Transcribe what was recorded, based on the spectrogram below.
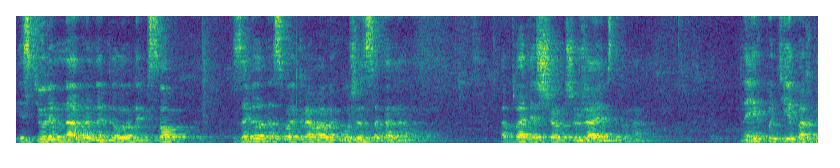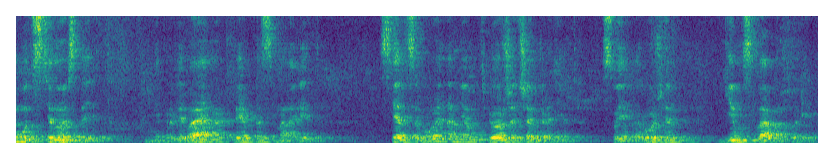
Из тюрем набранных голодных псов зовет на свой кровавый ужин сатана. Оплатит счет чужая им страна. На их пути Бахмут стеной стоит, непробиваемая крепость монолит. Сердце воина в нем тверже, чем гранит, своим оружием гимн славы творит.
